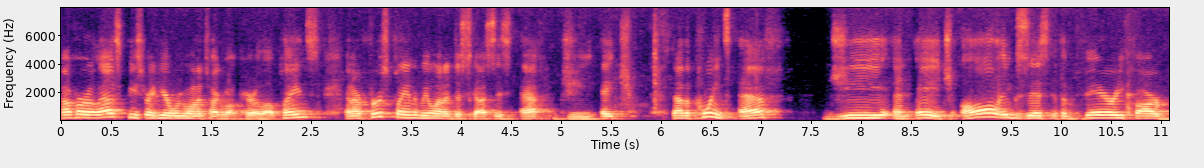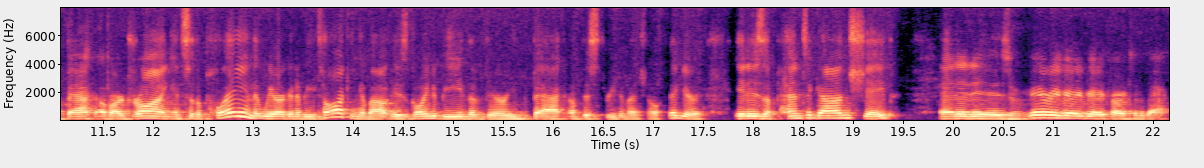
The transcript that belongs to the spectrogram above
Now for our last piece right here, we want to talk about parallel planes. And our first plane that we want to discuss is FGH. Now the points F, G, and H all exist at the very far back of our drawing. And so the plane that we are going to be talking about is going to be the very back of this three-dimensional figure. It is a pentagon shape, and it is very, very, very far to the back.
